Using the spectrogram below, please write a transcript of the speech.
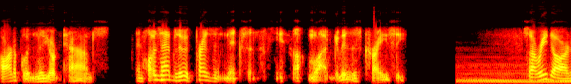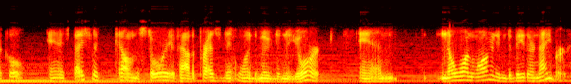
article in the New York Times? And what does that have to do with President Nixon? You know, I'm like, this is crazy. So I read the article, and it's basically telling the story of how the president wanted to move to New York, and no one wanted him to be their neighbor.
